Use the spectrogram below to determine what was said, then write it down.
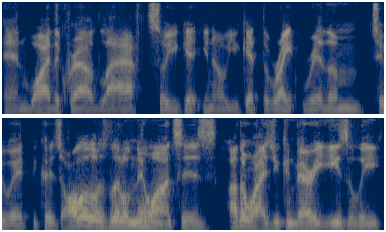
and why the crowd laughed. So you get, you know, you get the right rhythm to it because all of those little nuances, otherwise, you can very easily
